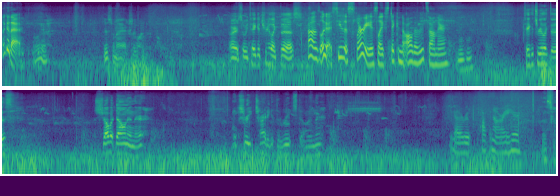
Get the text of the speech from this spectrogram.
Look at that. oh yeah. This one I actually wanted to put. All right, so we take a tree like this. Oh, look at see the slurry is like sticking to all the roots on there. Mm-hmm. Take a tree like this. Shove it down in there. Make sure you try to get the roots down in there. We got a root popping out right here. That's fine.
